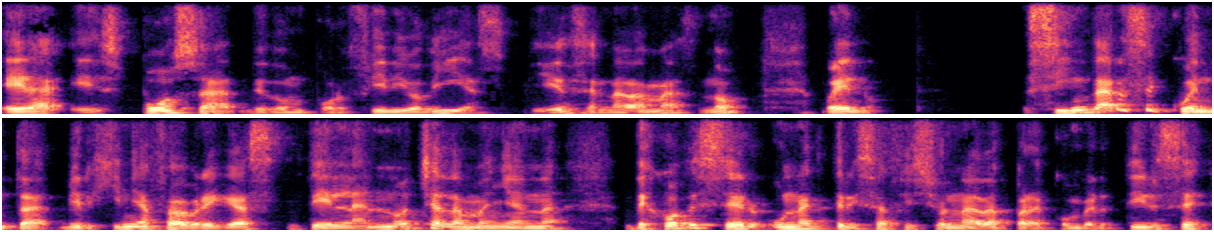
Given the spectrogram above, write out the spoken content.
era esposa de don Porfirio Díaz. Fíjense nada más, ¿no? Bueno, sin darse cuenta, Virginia Fábregas de la noche a la mañana dejó de ser una actriz aficionada para convertirse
